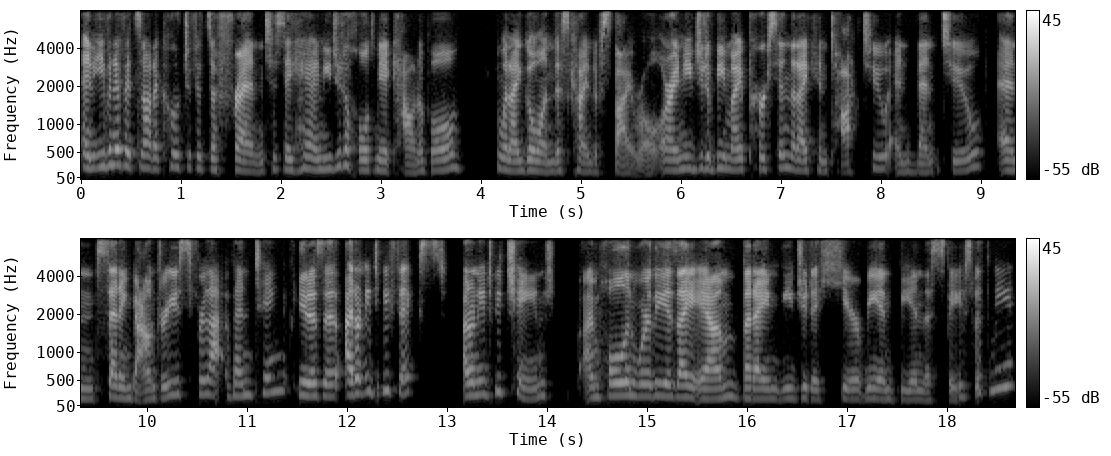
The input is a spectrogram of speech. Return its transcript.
and even if it's not a coach if it's a friend to say hey i need you to hold me accountable when I go on this kind of spiral, or I need you to be my person that I can talk to and vent to, and setting boundaries for that venting. You know, so I don't need to be fixed. I don't need to be changed. I'm whole and worthy as I am, but I need you to hear me and be in this space with me.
